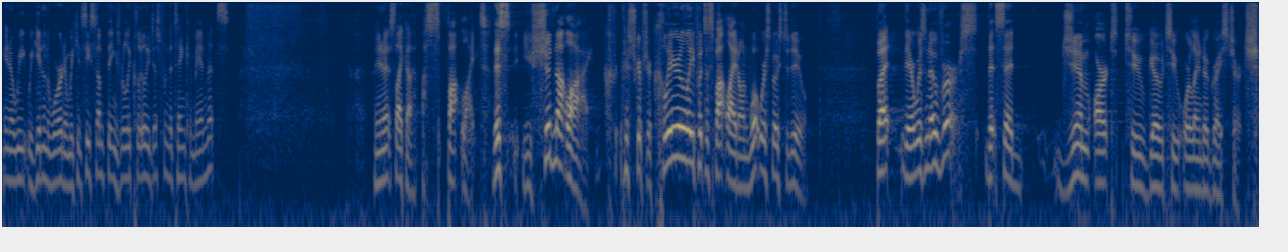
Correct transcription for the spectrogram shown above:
You know, we, we get in the Word and we can see some things really clearly just from the Ten Commandments. You know, it's like a, a spotlight. This, you should not lie. Scripture clearly puts a spotlight on what we're supposed to do. But there was no verse that said, Jim Art to go to Orlando Grace Church.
